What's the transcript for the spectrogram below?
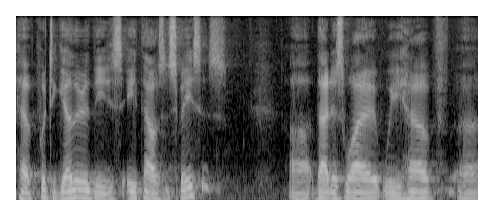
have put together these 8,000 spaces. Uh, that is why we have, uh,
